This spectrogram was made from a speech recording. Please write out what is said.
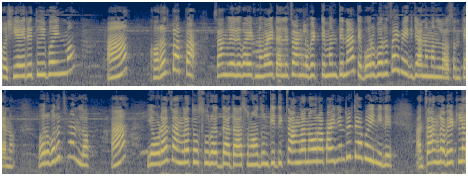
कशी आहे रे तुझी बहीण मग? खरंच बाप्पा ना वाईट आले चांगलं भेटते म्हणते ना ते बरोबरच आहे बाई म्हणलं असं त्यानं. बरोबरच म्हणलं हा? एवढा चांगला तो सुरत दादा असून अजून किती चांगला नवरा पाहिजे रे त्या बहिणीले? आणि चांगला भेटला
